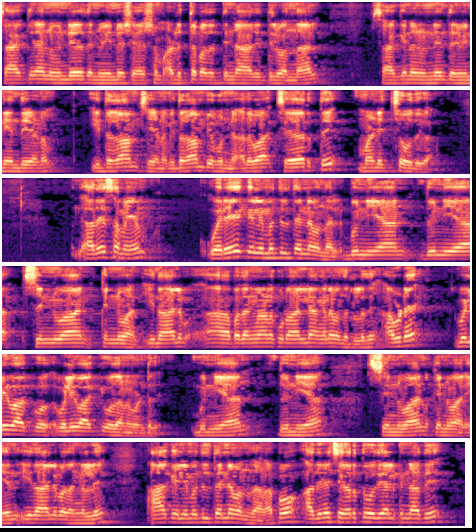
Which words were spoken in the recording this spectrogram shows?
സാക്കിന നൂന്റെ തെന്മീന്റെ ശേഷം അടുത്ത പദത്തിന്റെ ആദ്യത്തിൽ വന്നാൽ സാക്കിന നൂന്നെ തെന്മീനെ എന്ത് ചെയ്യണം? ഇതകാം ചെയ്യണം. ഇതകാം ബിഗുന്ന അഥവാ ചേർത്ത് മണിച്ചോതുക. അതേസമയം ഒരേ കെലിമത്തിൽ തന്നെ വന്നാൽ ബുനിയാൻ ദുനിയ സിൻവാൻ കിൻവാൻ ഈ നാല് പദങ്ങളാണ് ഖുറാനിൽ അങ്ങനെ വന്നിട്ടുള്ളത്. അവിടെ വെളിവാക്കു വെളിവാക്കി ഓതാണ് വേണ്ടത്. ബുനിയാൻ ദുനിയ സിൻവാൻ കിൻവാൻ ഈ നാല് പദങ്ങളിൽ ആ കെലിമത്തിൽ തന്നെ വന്നതാണ്. അപ്പോൾ അതിനെ ചേർത്ത് ഓതിയാൽ പിന്നെ അത്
